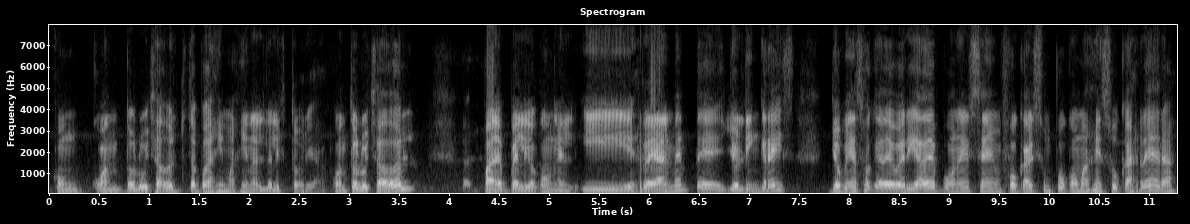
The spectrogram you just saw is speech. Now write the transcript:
con cuánto luchador tú te puedes imaginar de la historia, cuánto luchador eh, peleó con él. Y realmente Jordan Grace, yo pienso que debería de ponerse, enfocarse un poco más en su carrera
